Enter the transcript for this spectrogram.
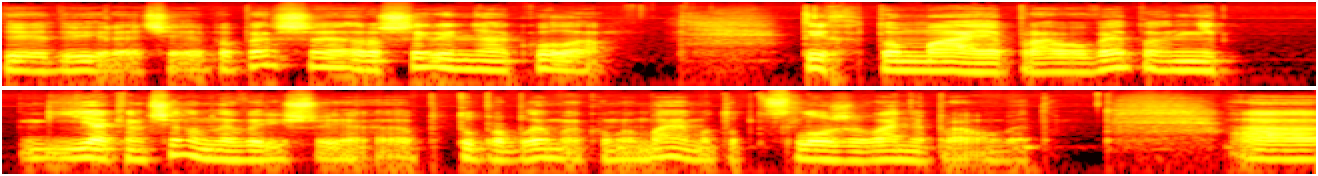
Дві, речі. По-перше, розширення кола тих, хто має право вето, ніяким чином не вирішує е, ту проблему, яку ми маємо, тобто зловживання правом вето. А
